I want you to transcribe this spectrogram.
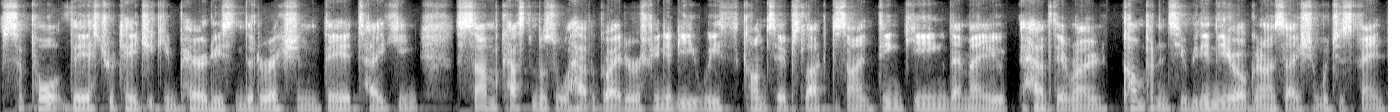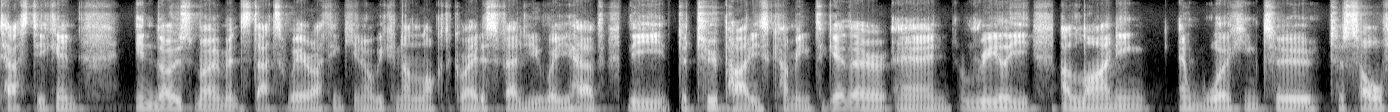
support their strategic imperatives in the direction they're taking. Some customers will have a greater affinity with concepts like design thinking. They may have their own competency within the organization, which is fantastic. And in those moments, that's where I think, you know, we can unlock the greatest value where you have the the two parties coming together and really aligning and working to to solve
